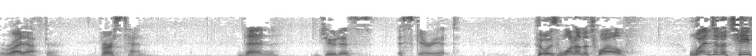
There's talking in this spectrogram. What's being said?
right after. Verse 10. Then Judas Iscariot, who was one of the twelve, went to the chief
